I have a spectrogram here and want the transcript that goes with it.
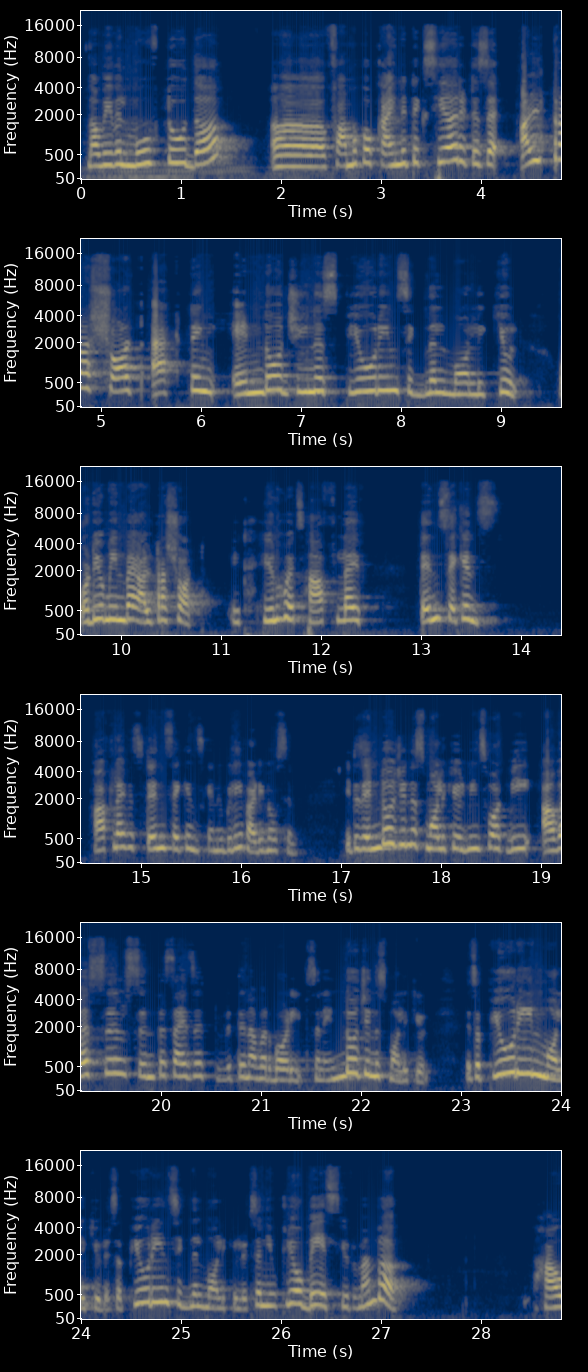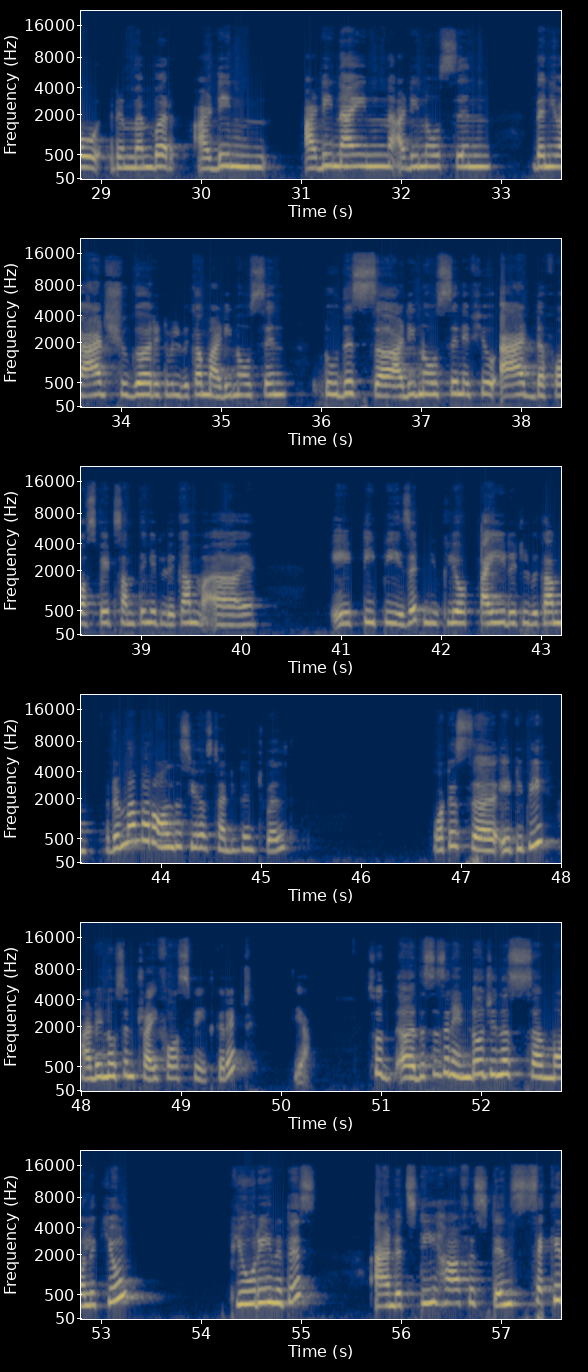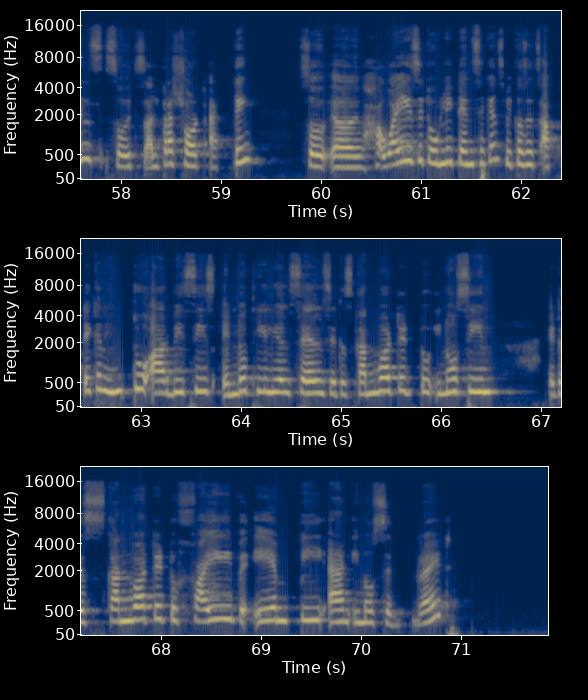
Now we will move to the uh, pharmacokinetics here. It is an ultra short acting endogenous purine signal molecule. What do you mean by ultra short? It, you know, its half-life 10 seconds. Half-life is 10 seconds. Can you believe adenosine? It is endogenous molecule means what? We ourselves synthesize it within our body. It's an endogenous molecule. It's a purine molecule. It's a purine signal molecule. It's a nucleobase. You remember how, remember adenine, adenine, adenosine, then you add sugar, it will become adenosine. To this uh, adenosine, if you add the phosphate something, it will become uh, ATP, is it? Nucleotide, it will become, remember all this you have studied in 12th? What is uh, ATP? Adenosine triphosphate, correct? Yeah. So, uh, this is an endogenous uh, molecule, purine it is, and its T half is 10 seconds, so it's ultra short acting. So, uh, how, why is it only 10 seconds? Because it's uptaken into RBC's endothelial cells, it is converted to inosine, it is converted to 5-AMP and inosine, right?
